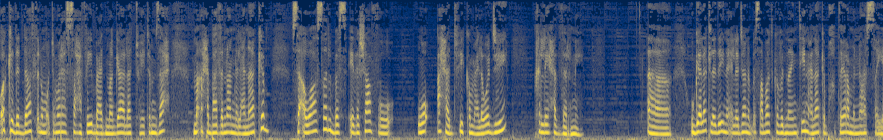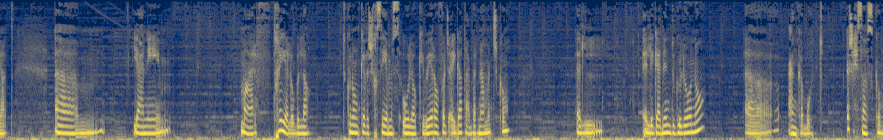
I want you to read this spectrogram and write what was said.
وأكد الداث أنه مؤتمرها الصحفي بعد ما قالت وهي تمزح ما أحب هذا النوع من العناكب سأواصل بس إذا شافوا أحد فيكم على وجهي خليه يحذرني. آه وقالت لدينا إلى جانب إصابات كوفيد 19 عناكب خطيرة من نوع الصياد. يعني ما أعرف. تخيلوا بالله تكونون كذا شخصية مسؤولة وكبيرة وفجأة يقاطع برنامجكم. اللي قاعدين تقولونه آه عنكبوت. إيش إحساسكم؟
